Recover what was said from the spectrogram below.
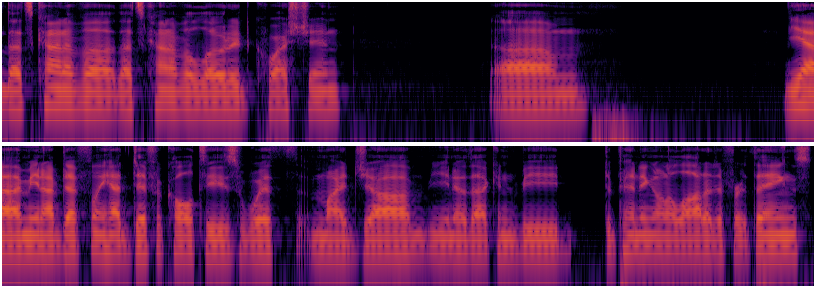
that's kind of a that's kind of a loaded question. Um, yeah, I mean, I've definitely had difficulties with my job. You know, that can be depending on a lot of different things.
